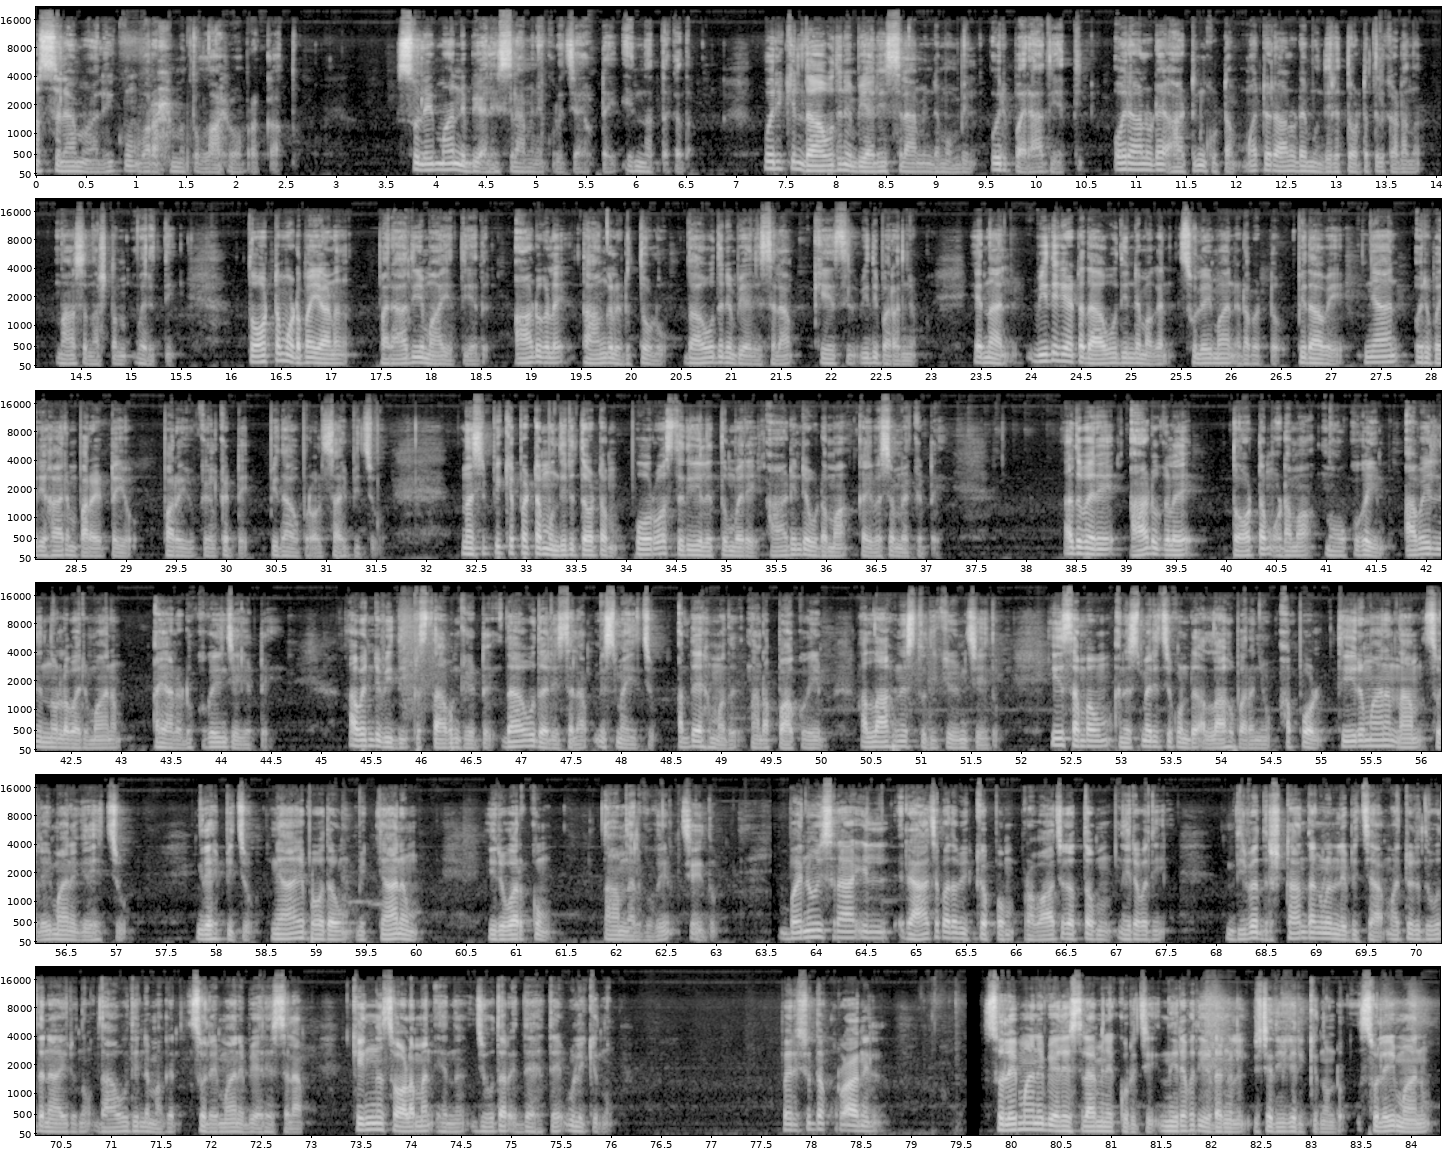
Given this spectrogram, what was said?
അസ്സലാമു അലൈക്കും വറഹമത്തല്ലാഹി വബർക്കാത്തു സുലൈമാൻ നബി അലി ഇസ്ലാമിനെ കുറിച്ചാകട്ടെ ഇന്നത്തെ കഥ. ഒരിക്കൽ ദാവൂദ് നബി അലി ഇസ്ലാമിന്റെ മുമ്പിൽ ഒരു പരാതി എത്തി. ഒരാളുടെ ആട്ടിൻകൂട്ടം മറ്റൊരാളുടെ മുന്തിരിത്തോട്ടത്തിൽ കടന്ന് നാശനഷ്ടം വരുത്തി. തോട്ടമുടമയാണ് പരാതിയുമായി എത്തിയത്. ആടുകളെ താങ്കൾ എടുത്തോളൂ ദാവൂദ് നബി അലി ഇസ്ലാം കേസിൽ വിധി പറഞ്ഞു. എന്നാൽ വിധി കേട്ട ദാവൂദിന്റെ മകൻ സുലൈമാൻ ഇടപെട്ടു. പിതാവേ ഞാൻ ഒരു പരിഹാരം പറയട്ടെയോ? പറയൂ കേൾക്കട്ടെ. പിതാവ് പ്രോത്സാഹിപ്പിച്ചു. നശിപ്പിക്കപ്പെട്ട മുന്തിരിത്തോട്ടം പൂർവസ്ഥിതിയിലെത്തും വരെ ആടിന്റെ ഉടമ കൈവശം വെക്കട്ടെ. അതുവരെ ആടുകളെ തോട്ടം ഉടമ നോക്കുകയും അവയിൽ നിന്നുള്ള വരുമാനം അയാൾ എടുക്കുകയും ചെയ്യട്ടെ. അവന്റെ വിധി പ്രസ്താവം കേട്ട് ദാവൂദ് അലിസ്ലാം വിസ്മയിച്ചു. അദ്ദേഹം അത് നടപ്പാക്കുകയും അള്ളാഹുവിനെ സ്തുതിക്കുകയും ചെയ്തു. ഈ സംഭവം അനുസ്മരിച്ചുകൊണ്ട് അള്ളാഹു പറഞ്ഞു അപ്പോൾ തീരുമാനം നാം സുലൈമാനെ ഗ്രഹിച്ചു. ഗ്രഹിപ്പിച്ചു. ന്യായബോധവും വിജ്ഞാനവും ഇരുവർക്കും നാം നൽകുകയും ചെയ്തു. ബനു ഇസ്രായേൽ രാജപദവിക്കൊപ്പം പ്രവാചകത്വം നിരവധി ദിവദൃഷ്ടാന്തങ്ങളും ലഭിച്ച മറ്റൊരു ദൂതനായിരുന്നു ദാവൂദിന്റെ മകൻ സുലൈമാൻ നബി അലൈഹിസ്സലാം കിങ് സോളമൻ എന്ന് ജൂതർ ഇദ്ദേഹത്തെ വിളിക്കുന്നു. പരിശുദ്ധ ഖുറാനിൽ സുലൈമാൻ നബി അലൈഹി ഇസ്ലാമിനെക്കുറിച്ച് നിരവധി ഇടങ്ങളിൽ വിശദീകരിക്കുന്നുണ്ട്. സുലൈമാനും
